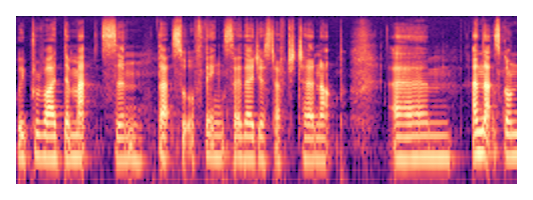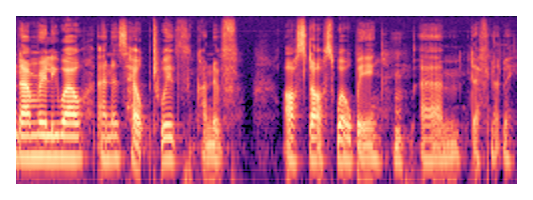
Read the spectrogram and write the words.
we provide the mats and that sort of thing, so they just have to turn up. Um, and that's gone down really well and has helped with kind of our staff's well-being, um, definitely.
